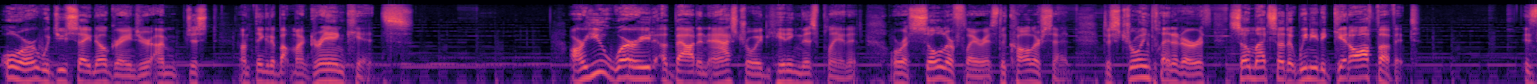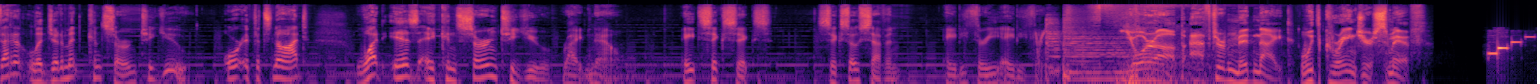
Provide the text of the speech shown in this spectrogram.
Or would you say, no, Granger, I'm just, I'm thinking about my grandkids? Are you worried about an asteroid hitting this planet or a solar flare, as the caller said, destroying planet Earth so much so that we need to get off of it? Is that a legitimate concern to you? Or if it's not, what is a concern to you right now? 866 607 8383. You're up after midnight with Granger Smith.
